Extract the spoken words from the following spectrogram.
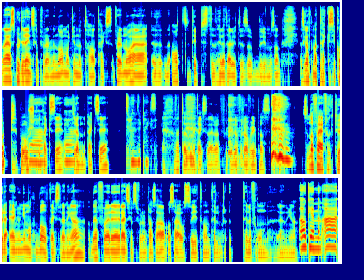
Når jeg spurte regnskapsføreren min nå om han kunne ta taxi For nå har jeg eh, hot tips til dere der ute som driver med sånn. Jeg skaffet meg taxikort på Oslo Ja, Taxi, ja. Trøndertaxi. Trøndertaxi. Jeg får ta litt taxi der òg, til og fra flyplass. Så nå får jeg faktura en gang i måneden på alle taxiregninga. Det får eh, regnskapsføreren ta seg av. Og så har jeg også gitt han tel telefonregninga. Ok, men jeg,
